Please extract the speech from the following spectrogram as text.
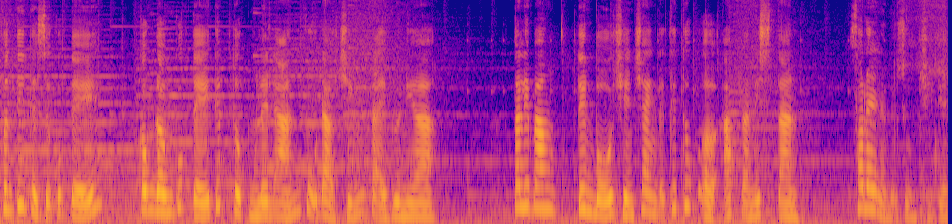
Phần tin thời sự quốc tế, cộng đồng quốc tế tiếp tục lên án vụ đảo chính tại Guinea. Taliban tuyên bố chiến tranh đã kết thúc ở Afghanistan. Sau đây là nội dung chi tiết.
